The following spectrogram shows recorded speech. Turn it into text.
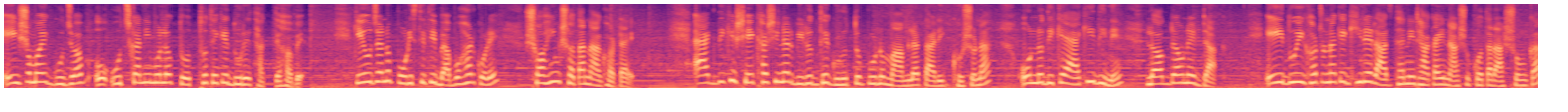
এই সময় গুজব ও উচকানিমূলক তথ্য থেকে দূরে থাকতে হবে। কেউ যেন পরিস্থিতি ব্যবহার করে সহিংসতা না ঘটায়। একদিকে শেখ হাসিনার বিরুদ্ধে গুরুত্বপূর্ণ মামলার তারিখ ঘোষণা, অন্যদিকে একই দিনে লকডাউনের ডাক। এই দুই ঘটনাকে ঘিরে রাজধানী ঢাকায় নাশকতার আশঙ্কা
